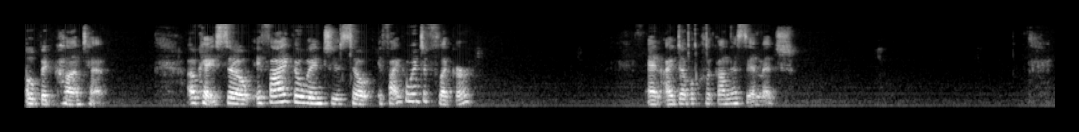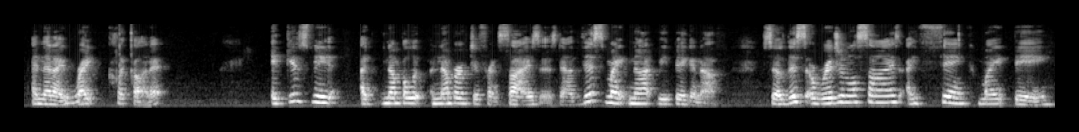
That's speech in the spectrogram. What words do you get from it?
open content. Okay, so if I go into, so if I go into Flickr and I double click on this image and then I right click on it, it gives me a number, a number of different sizes. Now this might not be big enough. So this original size I think might be,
